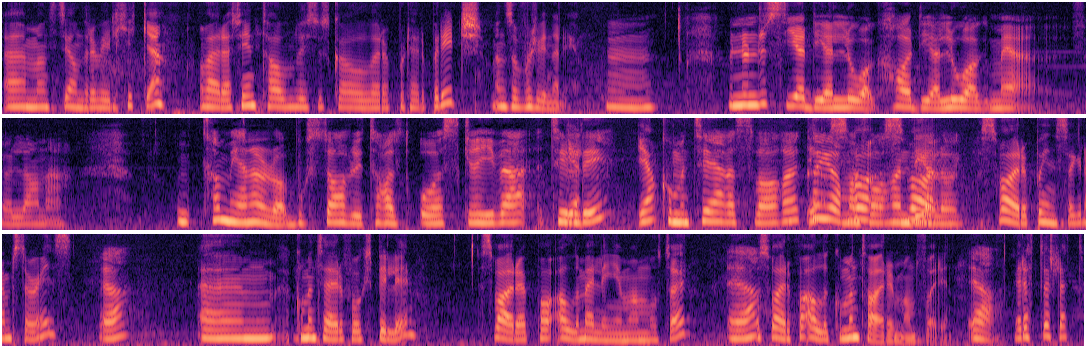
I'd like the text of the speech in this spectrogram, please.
Eh, mens de andre vil kikke og være et fint tall hvis du skal rapportere på Reach, men så forsvinner de. Mm. Men når du sier dialog, ha dialog med følgerne. Hva mener du da? Bokstavelig talt å skrive til ja. de? Ja. Kommentere, svare? Hva ja, gjør man for å ha en dialog? Svare på Instagram stories. Ja. Um, kommentere folks bilder. Svare på alle meldinger man mottar. Ja. Og svare på alle kommentarer man får inn. Ja. Rett og slett.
